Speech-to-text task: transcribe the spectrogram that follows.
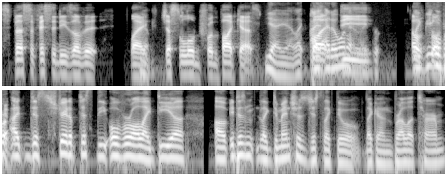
specificities of it like just a little before the podcast Yeah, yeah. Like But I, I don't want the- to Oh, like the over. I just straight up just the overall idea of it doesn't like dementia is just like the like an umbrella term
